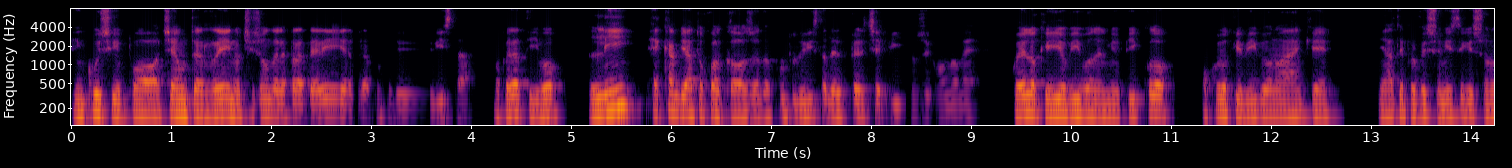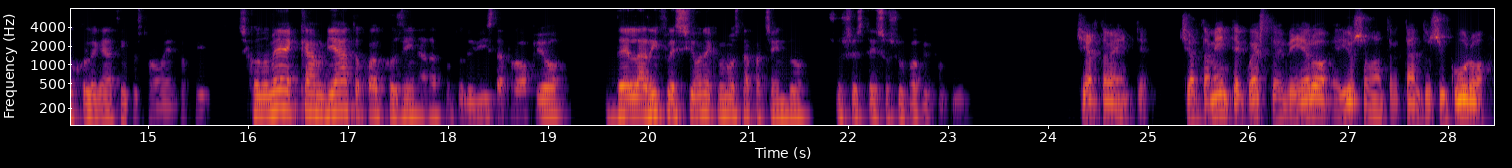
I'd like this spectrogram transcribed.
in cui c'è un terreno, ci sono delle praterie dal punto di vista operativo, lì è cambiato qualcosa dal punto di vista del percepito, secondo me. Quello che io vivo nel mio piccolo o quello che vivono anche gli altri professionisti che sono collegati in questo momento qui. Secondo me è cambiato qualcosina dal punto di vista proprio della riflessione che uno sta facendo su se stesso, sul proprio futuro. Certamente, certamente questo è vero e io sono altrettanto sicuro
